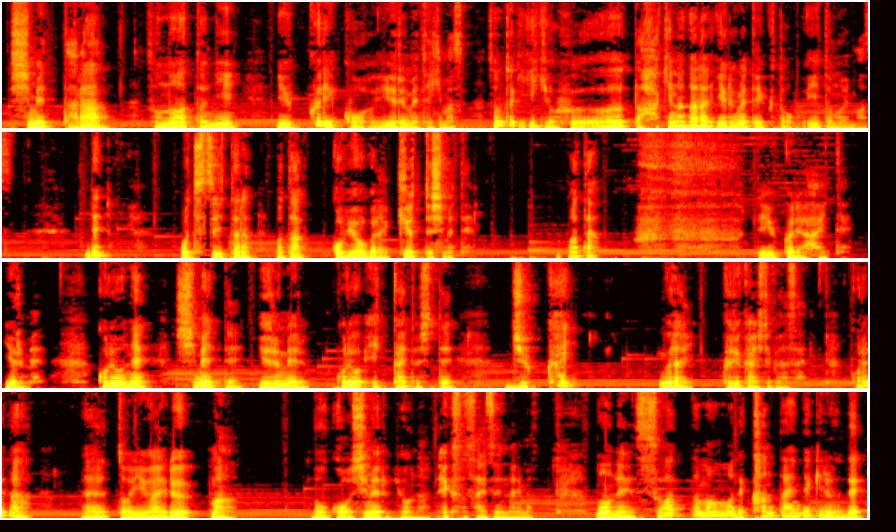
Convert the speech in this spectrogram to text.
締めたら、その後にゆっくりこう緩めていきます。その時息をふーっと吐きながら緩めていくといいと思います。で、落ち着いたらまた5秒ぐらいギュッと締めて、また、ふーってゆっくり吐いて緩める。これをね、締めて緩める。これを1回として10回ぐらい繰り返してください。これが、えっ、と、いわゆる、まあ、膀胱を締めるようなエクササイズになります。もうね、座ったまんまで簡単にできるので、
